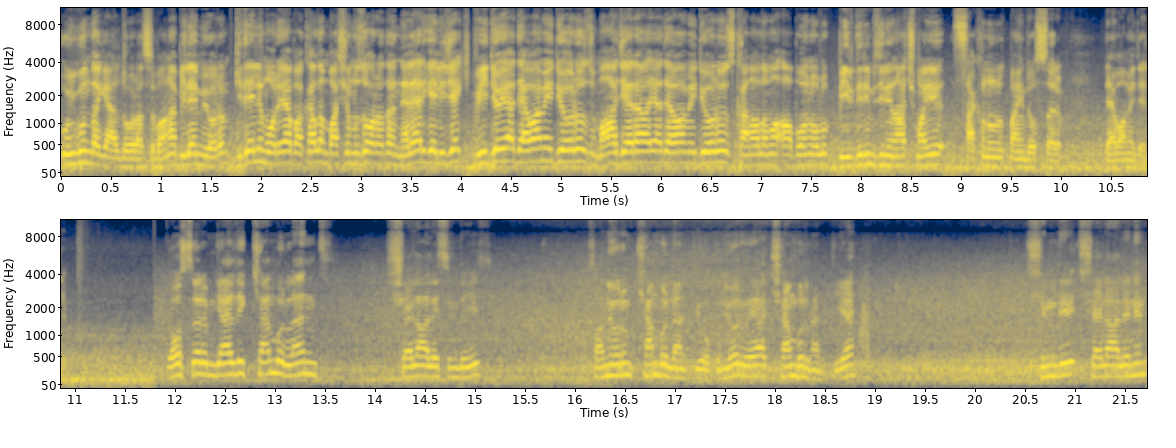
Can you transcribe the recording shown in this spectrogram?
uygun da geldi orası bana bilemiyorum. Gidelim oraya bakalım başımıza orada neler gelecek. Videoya devam ediyoruz. Maceraya devam ediyoruz. Kanalıma abone olup bildirim zilini açmayı sakın unutmayın dostlarım. Devam edelim. Dostlarım geldik Camberland şelalesindeyiz. Sanıyorum Camberland diye okunuyor veya Chamberlain diye. Şimdi şelalenin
